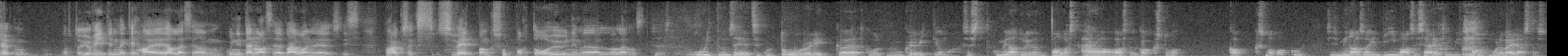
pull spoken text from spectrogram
noh, too juriidiline keha jäi alles ja on kuni tänase päevani siis praeguseks Swedbank Support OÜ nime all olemas. huvitav on see, et see kultuur oli ikka jätkuvalt nagu Krebiti oma, sest kui mina tulin pangast ära aastal kaks tuhat kaks, ma pakun, siis mina sain viimase särgi, mis pank mulle väljastas,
